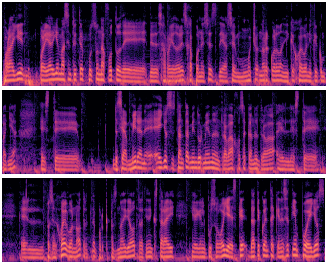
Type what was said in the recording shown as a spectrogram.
por ahí, por ahí alguien más en Twitter puso una foto de, de desarrolladores japoneses de hace mucho, no recuerdo ni qué juego ni qué compañía, este decía, miren, e- ellos están también durmiendo en el trabajo, sacando el trabajo, el este, el, pues el juego, ¿no? Porque pues no hay de otra, tienen que estar ahí. Y alguien le puso, oye, es que date cuenta que en ese tiempo ellos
